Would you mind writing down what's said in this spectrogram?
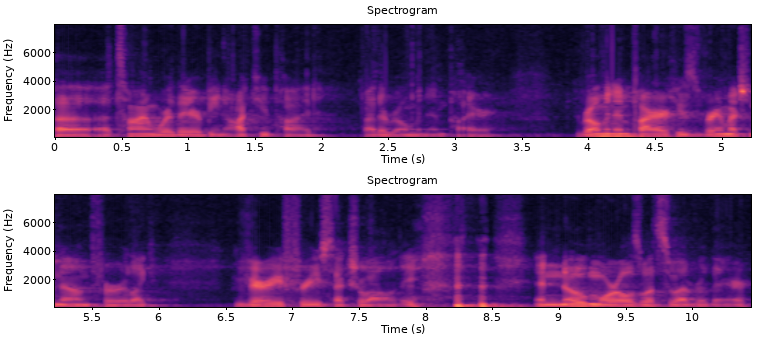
a, a time where they are being occupied by the Roman Empire. The Roman Empire, who's very much known for like very free sexuality and no morals whatsoever there,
